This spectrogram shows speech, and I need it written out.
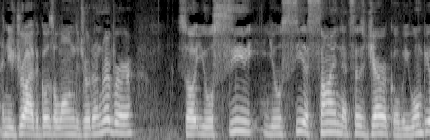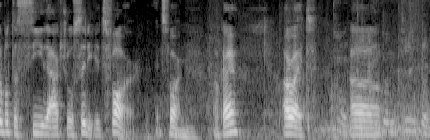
and you drive, it goes along the Jordan River. So you'll see you'll see a sign that says Jericho, but you won't be able to see the actual city. It's far. It's far. Okay. All right. I Uh, don't think that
